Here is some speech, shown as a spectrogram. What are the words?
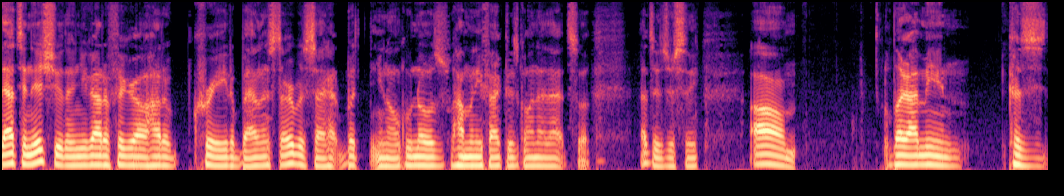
that's an issue. Then you got to figure out how to create a balanced herbicide. But you know, who knows how many factors go into that? So that's interesting. Um, but I mean, because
